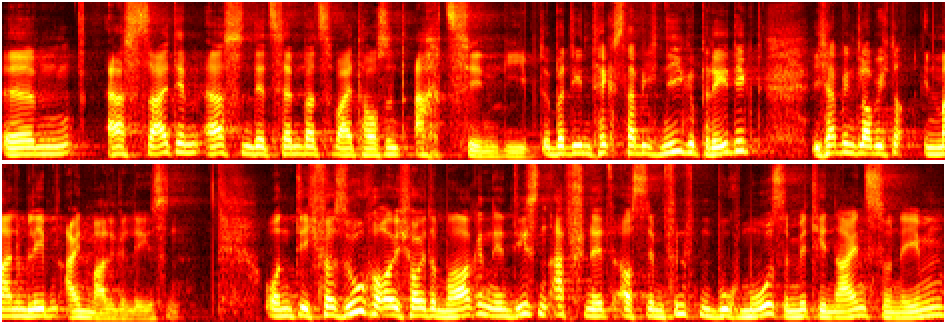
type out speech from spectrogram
ähm, erst seit dem 1. Dezember 2018 gibt. Über den Text habe ich nie gepredigt. Ich habe ihn, glaube ich, in meinem Leben einmal gelesen. Und ich versuche euch heute Morgen in diesen Abschnitt aus dem fünften Buch Mose mit hineinzunehmen.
